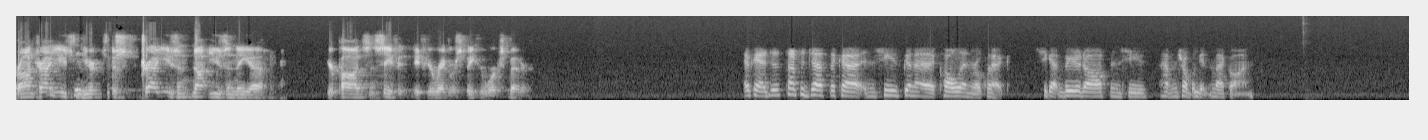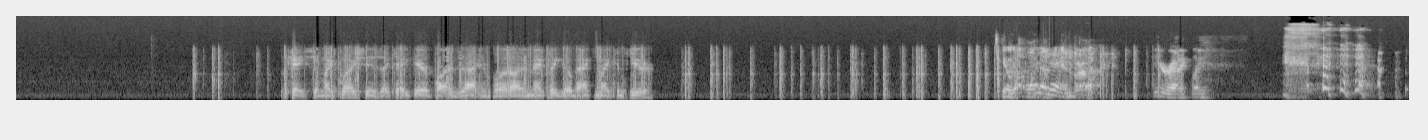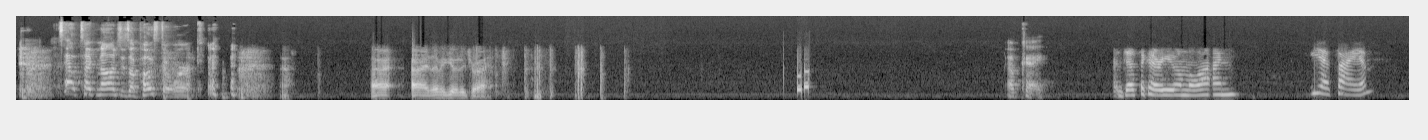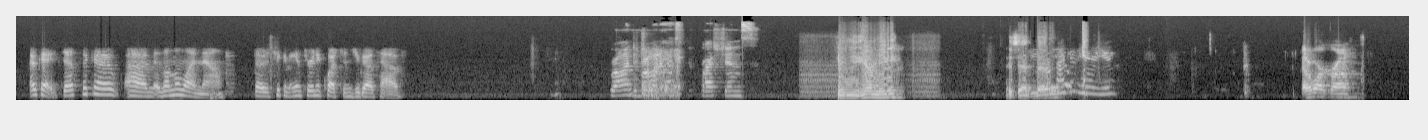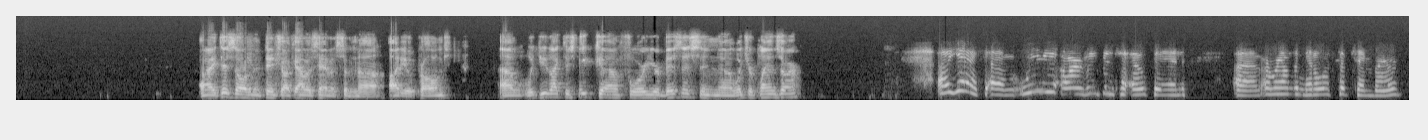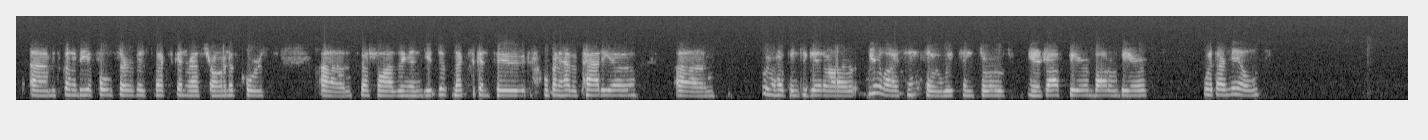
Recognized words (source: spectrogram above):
Ron, try using your, just try using, not using the, uh, your pods and see if it, if your regular speaker works better. Okay, I just talked to Jessica and she's gonna call in real quick. She got booted off and she's having trouble getting back on. Okay, so my question is, I take the AirPods out and will it automatically go back to my computer? Still got one of them, Ron. Theoretically. That's how technology is supposed to work. All right, all right, let me give it a try. okay. Jessica, are you on the line? Yes, I am. Okay, Jessica um, is on the line now, so she can answer any questions you guys have. Ron, did you want to ask your questions? Can you hear me? Is that Yes, better? I can hear you. That'll work, Ron. All right, this is Alderman Pinchok. I was having some uh, audio problems. Uh, Would you like to speak uh, for your business and uh, what your plans are? Uh, yes, um, we are hoping to open um, around the middle of September. Um, it's going to be a full service Mexican restaurant, of course, um, specializing in just Mexican food. We're going to have a patio. Um, we're hoping to get our beer license so we can serve, you know, draft beer and bottled beer with our meals.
